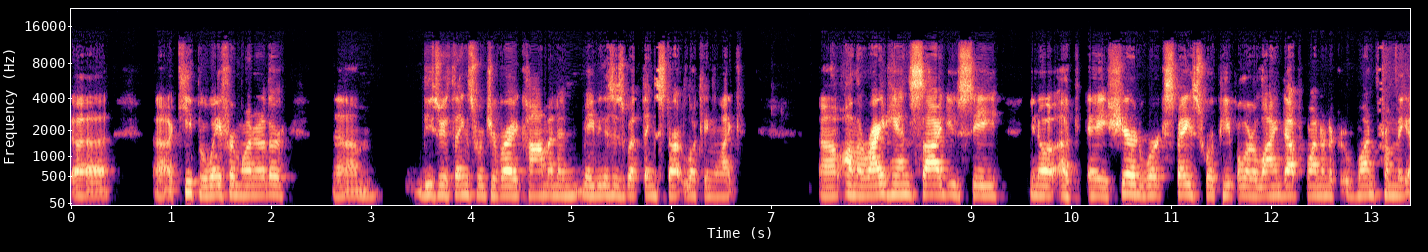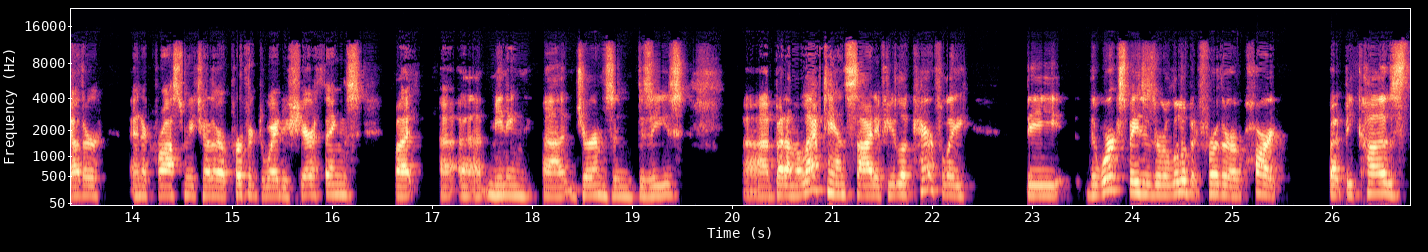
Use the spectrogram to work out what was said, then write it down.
uh, uh, keep away from one another. Um, these are things which are very common and maybe this is what things start looking like. Uh, on the right hand side you see you know a, a, shared workspace where people are lined up one, one from the other and across from each other a perfect way to share things but uh, uh, meaning uh, germs and disease. but on the left hand side if you look carefully the the workspaces are a little bit further apart but because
